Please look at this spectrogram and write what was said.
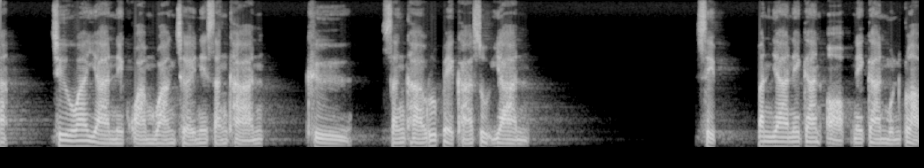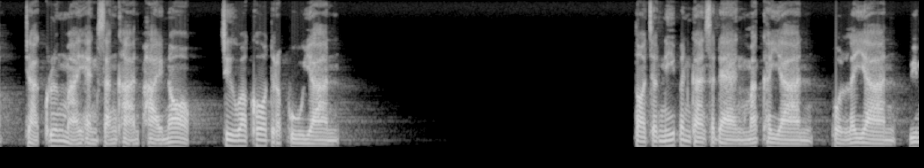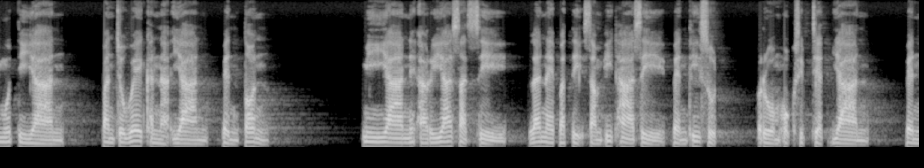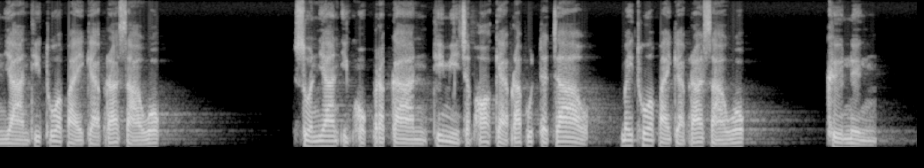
ชื่อว่ายานในความวางเฉยในสังขาร คือ สังขารุปเปขาสุยาน 10. ปัญญาในการออกในการหมุนกลับจากเครื่องหมายแห่งสังขารภายนอก ชื่อว่าโคตรภูยาน ต่อจากนี้เป็นการแสดงมัคคยาน ผลยาน วิมุตติยาน ปัญจเวคขณะยาน เป็นต้น มียานในอริยสัจสี่และในปฏิสัมพิทาสี่เป็นที่สุด รวม 67 ยาน เป็นยานที่ทั่วไปแก่พระสาวก ส่วนยานอีกหกประการที่มีเฉพาะแก่พระพุทธเจ้า ไม่ทั่วไปแก่พระสาวก คือหนึ่ง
